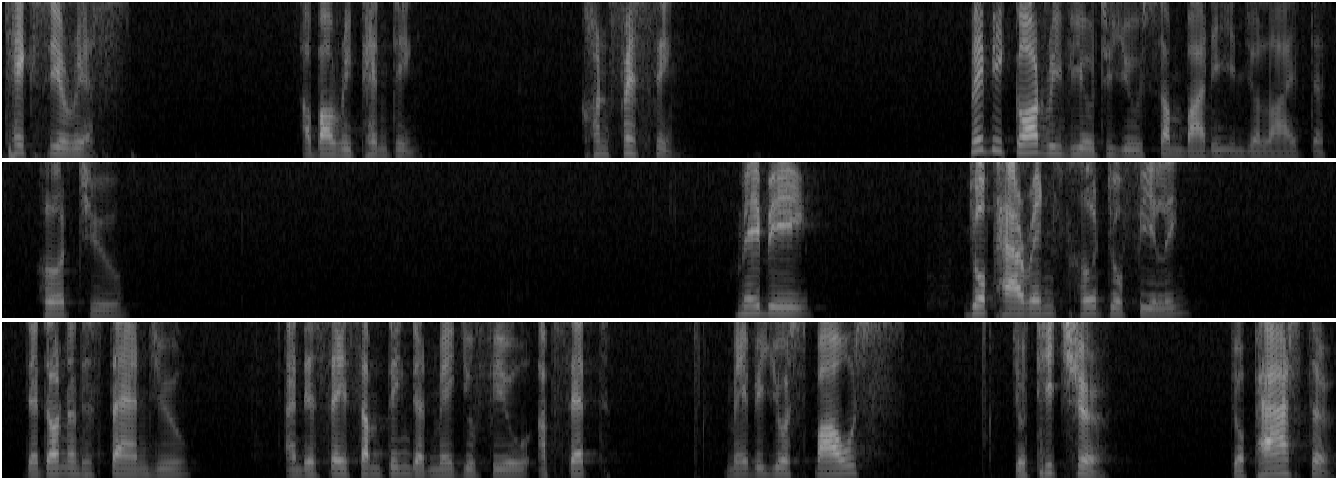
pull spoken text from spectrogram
Take serious about repenting, confessing. Maybe God revealed to you somebody in your life that hurt you. Maybe your parents hurt your feeling. They don't understand you. And they say something that make you feel upset. Maybe your spouse your teacher your pastor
